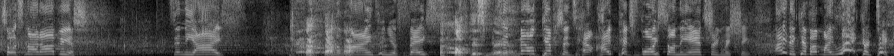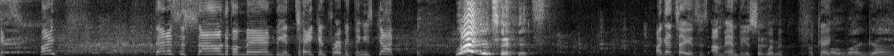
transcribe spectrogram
so it's not obvious. It's in the eyes. It's in the lines in your face. Oh, this It's man. in Mel Gibson's high pitched voice on the answering machine. I had to give up my Laker tickets, right? That is the sound of a man being taken for everything he's got. What tickets? I gotta tell you, I'm envious of women, okay? Oh my god. I'm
